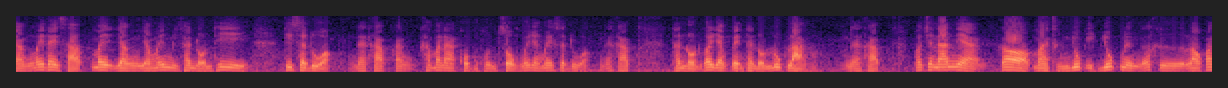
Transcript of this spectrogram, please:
ยังไม่ได้สาไม่ยังยังไม่มีถนนที่ที่สะดวกนะครับการคมนาคมขนส่งก็ยังไม่สะดวกนะครับ ถนนก็ยังเป็นถนนลูกลังนะครับ เพราะฉะนั้นเนี่ยก็มาถึงยุคอีกยุคหนึ่งก็คือ เราก็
